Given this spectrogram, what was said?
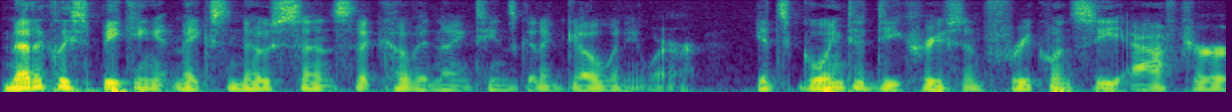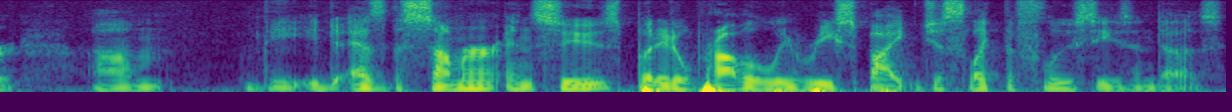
Medically speaking, it makes no sense that COVID 19 is going to go anywhere. It's going to decrease in frequency after um, the as the summer ensues, but it'll probably respike just like the flu season does.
